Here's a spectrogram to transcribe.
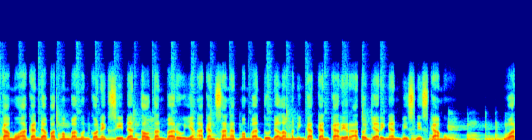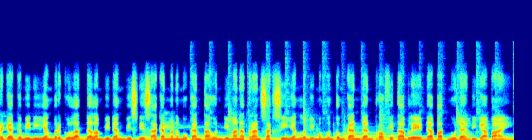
Kamu akan dapat membangun koneksi dan tautan baru yang akan sangat membantu dalam meningkatkan karir atau jaringan bisnis kamu. Warga Gemini yang bergulat dalam bidang bisnis akan menemukan tahun di mana transaksi yang lebih menguntungkan dan profitable dapat mudah digapai.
